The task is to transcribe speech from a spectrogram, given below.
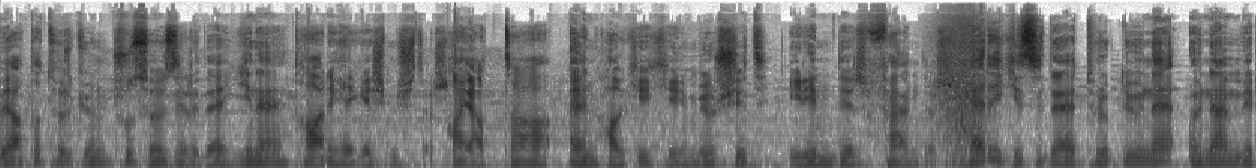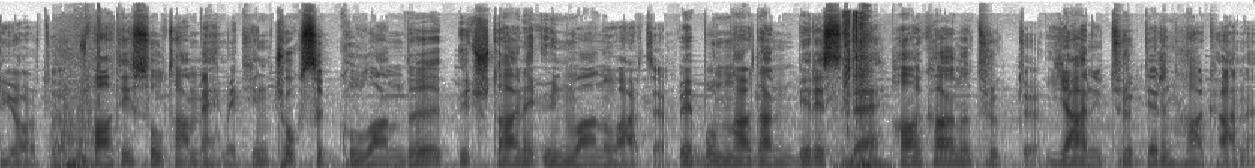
ve Atatürk Atatürk'ün şu sözleri de yine tarihe geçmiştir. Hayatta en hakiki mürşit ilimdir, fendir. Her ikisi de Türklüğüne önem veriyordu. Fatih Sultan Mehmet'in çok sık kullandığı 3 tane ünvanı vardı ve bunlardan birisi de Hakanı Türk'tü. Yani Türklerin Hakanı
